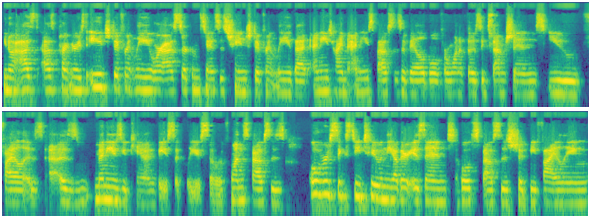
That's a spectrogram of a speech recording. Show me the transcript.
you know as as partners age differently or as circumstances change differently that anytime any spouse is available for one of those exemptions you file as as many as you can basically so if one spouse is over 62 and the other isn't both spouses should be filing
